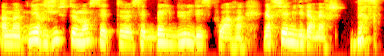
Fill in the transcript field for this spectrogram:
à maintenir justement cette, cette belle bulle d'espoir. Merci, Amélie Vermersch. Merci.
